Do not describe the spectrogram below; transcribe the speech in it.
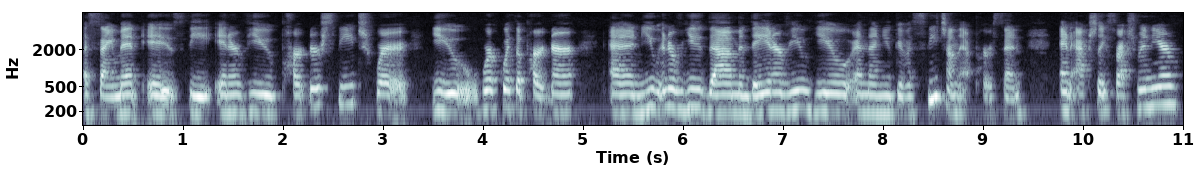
assignment is the interview partner speech where you work with a partner and you interview them and they interview you and then you give a speech on that person. And actually freshman year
